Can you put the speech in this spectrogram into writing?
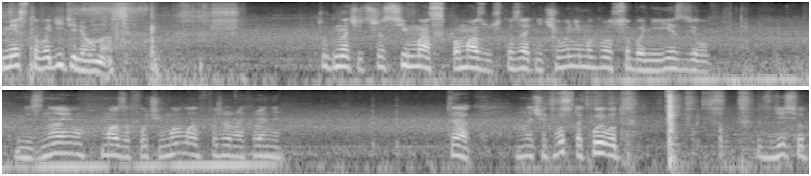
место водителя у нас. Тут, значит, шасси МАЗ по МАЗу сказать ничего не могу, особо не ездил. Не знаю. МАЗов очень мало в пожарной охране. Так, значит, вот такой вот здесь вот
